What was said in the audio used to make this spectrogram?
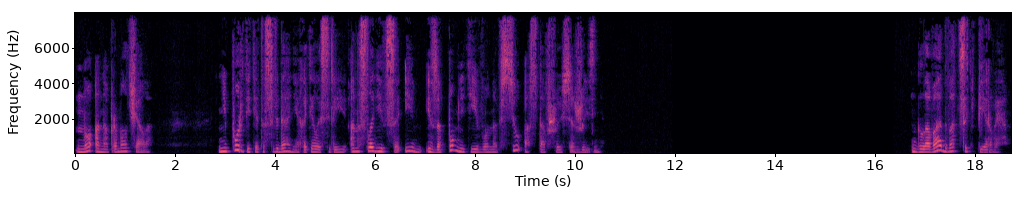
но она промолчала. Не портить это свидание хотелось ли, а насладиться им и запомнить его на всю оставшуюся жизнь. Глава двадцать первая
